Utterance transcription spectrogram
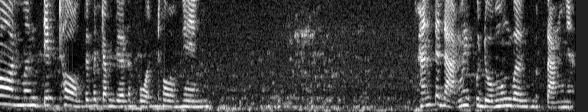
นอนมึงเจ็บท้องเป็นประจำเดือนแล้วปวดท้องแหงหันแต่ดากไม่ให้กูดมมึงเบิงบักตังเนี่ย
